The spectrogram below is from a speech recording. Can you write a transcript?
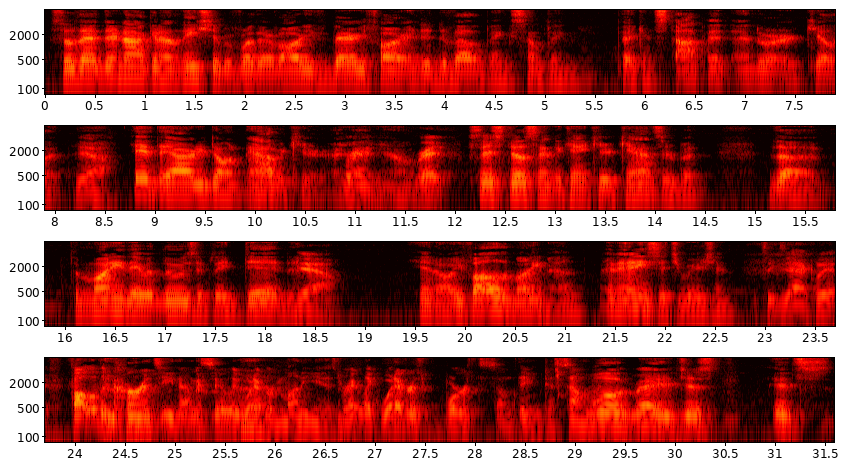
So that they're not going to unleash it before they're already very far into developing something that can stop it and or kill it. Yeah. If they already don't have a cure, I- Right. You know, Right. 'Cause they're still saying they can't cure cancer, but the the money they would lose if they did, Yeah. you know, you follow the money, man. In any situation, That's exactly it. Follow the currency, not necessarily whatever money is, right? Like whatever's worth something to somebody. Well, right. It just it's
